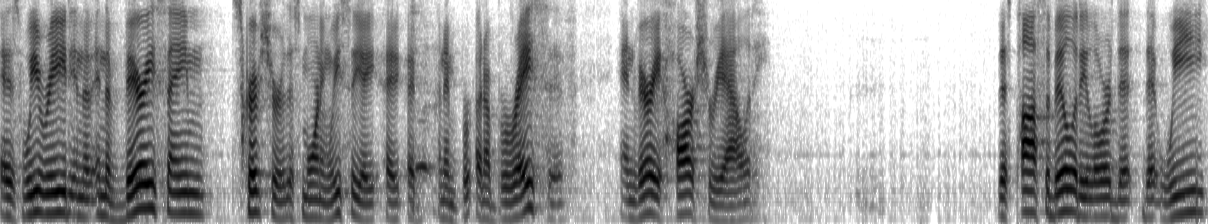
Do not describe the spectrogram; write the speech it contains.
As we read in the, in the very same scripture this morning, we see a, a, a an, an abrasive and very harsh reality. This possibility, Lord, that, that we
